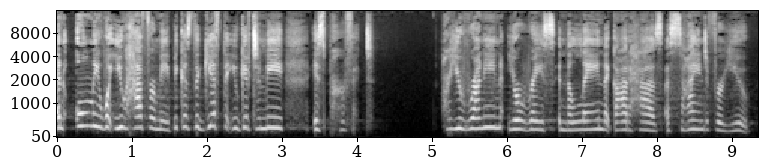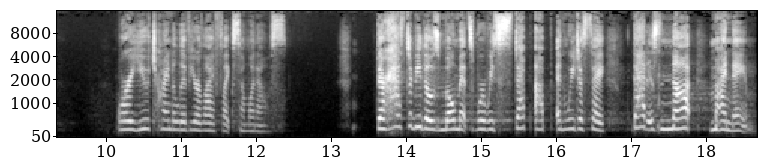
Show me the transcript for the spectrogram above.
and only what you have for me because the gift that you give to me is perfect. Are you running your race in the lane that God has assigned for you? Or are you trying to live your life like someone else? There has to be those moments where we step up and we just say, that is not my name.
